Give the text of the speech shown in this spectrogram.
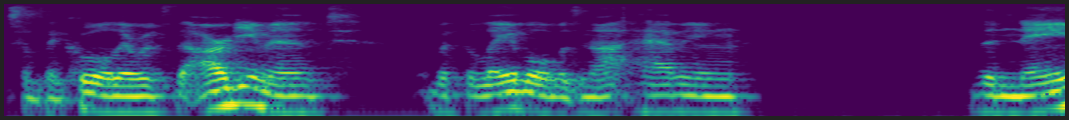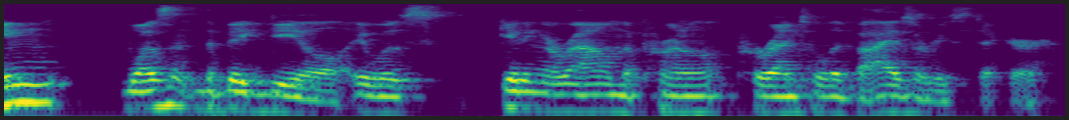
something cool. There was the argument with the label was not having the name wasn't the big deal. It was getting around the parental advisory sticker.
